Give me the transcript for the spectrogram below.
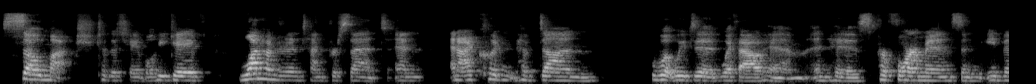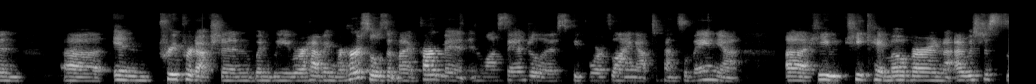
so much to the table. He gave 110% and and I couldn't have done what we did without him and his performance and even uh, in pre-production when we were having rehearsals at my apartment in Los Angeles before flying out to Pennsylvania, uh, he, he came over and I was just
